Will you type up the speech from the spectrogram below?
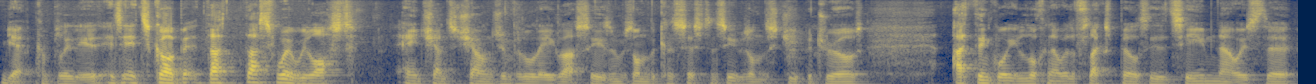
Yeah, completely. It's, it's got a bit, that. That's where we lost any chance of challenging for the league last season. It was on the consistency. It was on the stupid draws. I think what you're looking at with the flexibility of the team now is the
